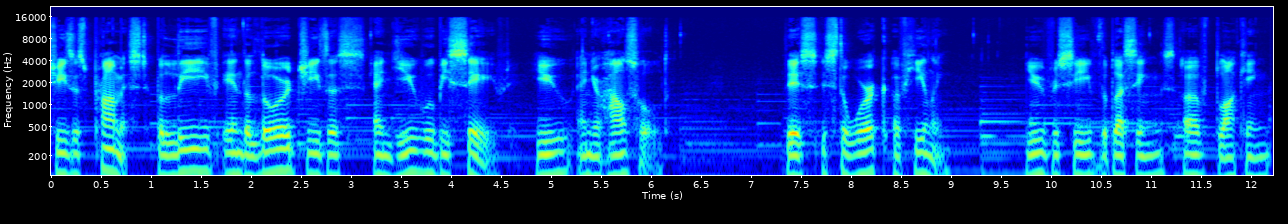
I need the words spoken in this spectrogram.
Jesus promised, Believe in the Lord Jesus, and you will be saved, you and your household. This is the work of healing you've received the blessings of blocking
